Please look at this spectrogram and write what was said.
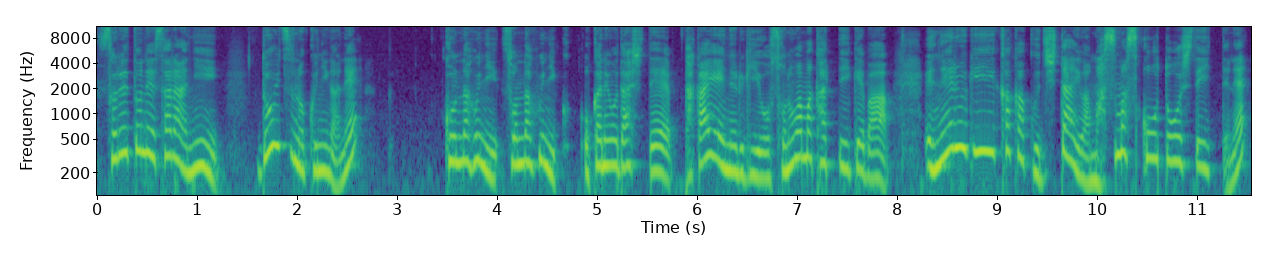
それとねさらにドイツの国がねこんなふうに、そんなふうにお金を出して高いエネルギーをそのまま買っていけば、エネルギー価格自体はますます高騰していってね、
